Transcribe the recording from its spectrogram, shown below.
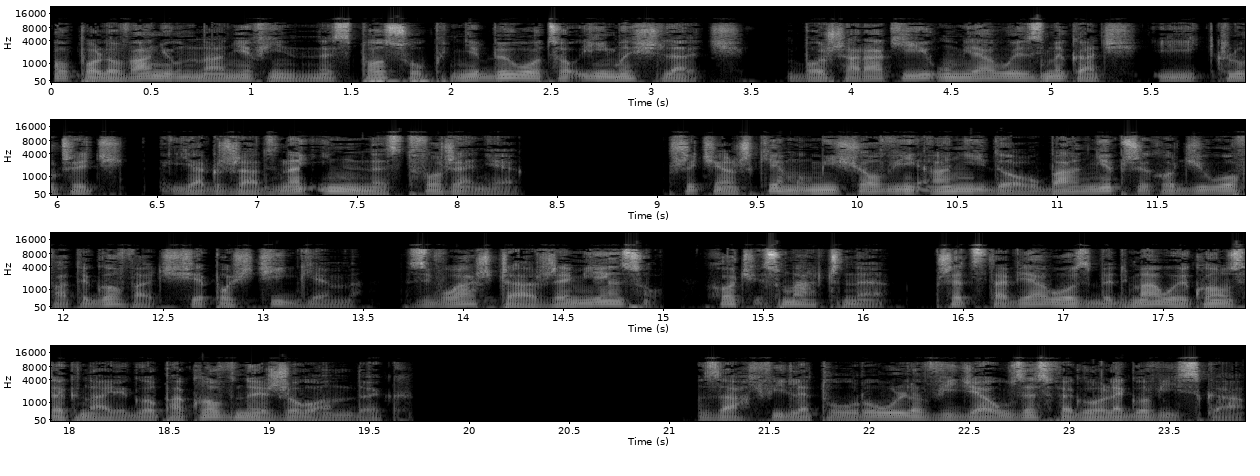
O polowaniu na niewinny sposób nie było co i myśleć, bo szaraki umiały zmykać i kluczyć, jak żadne inne stworzenie. Przy ciężkiemu misiowi ani do łba nie przychodziło fatygować się pościgiem, zwłaszcza, że mięso, choć smaczne, przedstawiało zbyt mały kąsek na jego pakowny żołądek. Za chwilę Turul widział ze swego legowiska,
